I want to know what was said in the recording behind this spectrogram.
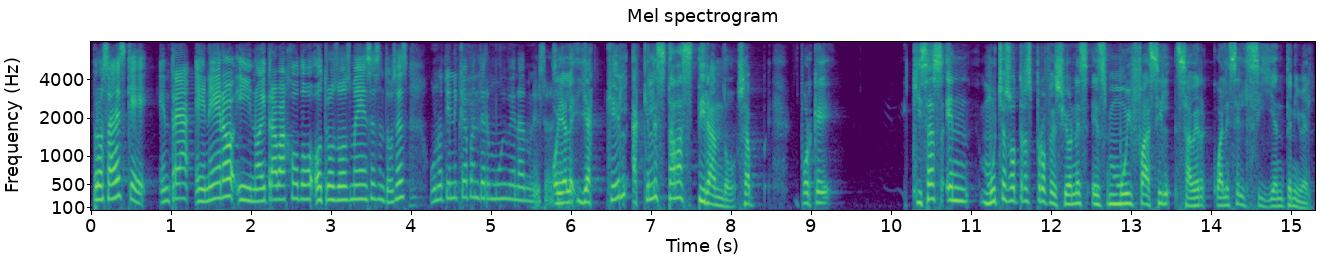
pero sabes que entra enero y no hay trabajo otros dos meses, entonces uno tiene que aprender muy bien a administrar Oye, ¿y a qué, a qué le estabas tirando? O sea, porque quizás en muchas otras profesiones es muy fácil saber cuál es el siguiente nivel.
